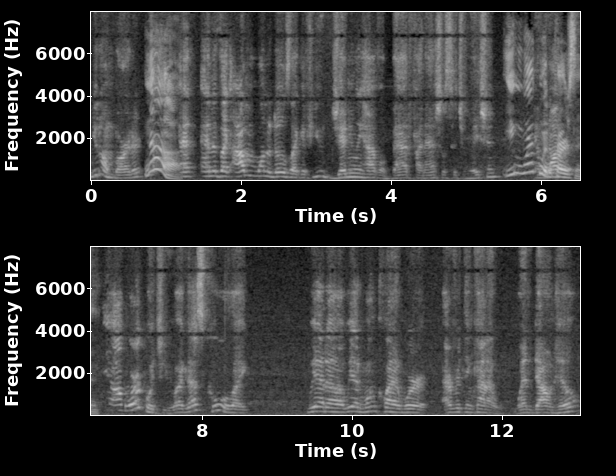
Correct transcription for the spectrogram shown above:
you don't barter. No. And, and it's like I'm one of those like if you genuinely have a bad financial situation, you can work with want, a person. Yeah, I'll work with you. Like that's cool. Like we had uh we had one client where everything kind of went downhill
